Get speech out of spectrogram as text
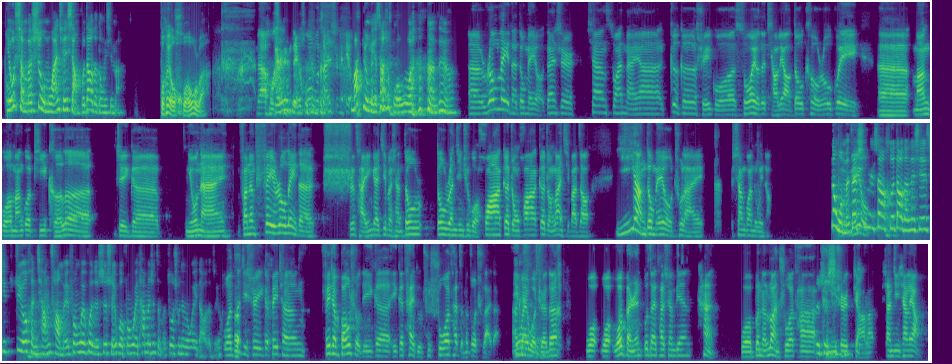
有什么是我们完全想不到的东西吗？不会有活物吧？那活物活物暂时没有，mushroom 也算是活物啊，对吗？呃，肉类的都没有，但是像酸奶啊，各个水果所有的调料都扣肉桂，呃，芒果、芒果皮、可乐，这个牛奶，反正非肉类的食材应该基本上都都扔进去过，花各种花，各种乱七八糟，一样都没有出来相关的味道。那我们在市面上喝到的那些具具有很强草莓风味或者是水果风味，他们是怎么做出那个味道的？最后，我自己是一个非常非常保守的一个一个态度去说他怎么做出来的，因为我觉得我我我本人不在他身边看，我不能乱说他肯定是加了香精香料。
